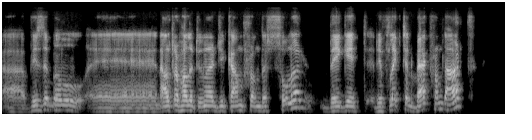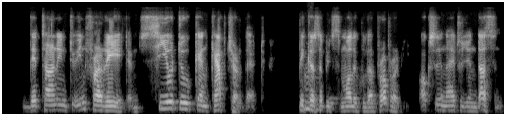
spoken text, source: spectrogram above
uh, visible and ultraviolet energy come from the solar, they get reflected back from the earth, they turn into infrared, and CO2 can capture that because mm-hmm. of its molecular property. Oxygen, nitrogen doesn't.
